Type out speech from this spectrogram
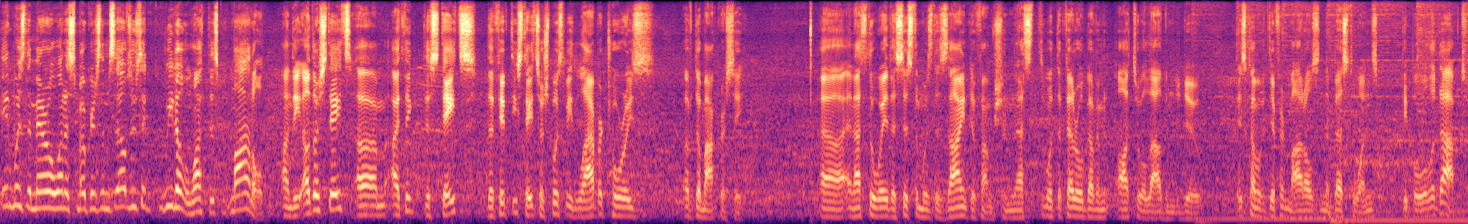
It was the marijuana smokers themselves who said, we don't want this model. On the other states, um, I think the states, the 50 states, are supposed to be laboratories of democracy. Uh, and that's the way the system was designed to function. That's what the federal government ought to allow them to do, is come up with different models and the best ones people will adopt.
